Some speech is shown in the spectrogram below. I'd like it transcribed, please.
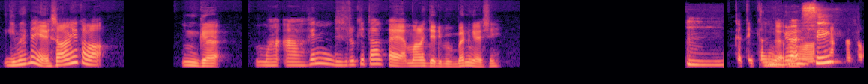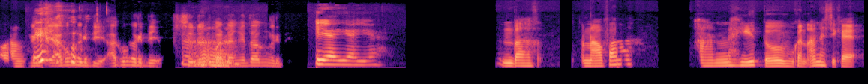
gimana ya soalnya kalau enggak maafin justru kita kayak malah jadi beban gak sih? Hmm, ketika memaafkan sih. seseorang Ngerti, aku ngerti, aku ngerti. Sudut pandang itu aku ngerti. iya iya iya. Entah kenapa aneh gitu bukan aneh sih kayak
